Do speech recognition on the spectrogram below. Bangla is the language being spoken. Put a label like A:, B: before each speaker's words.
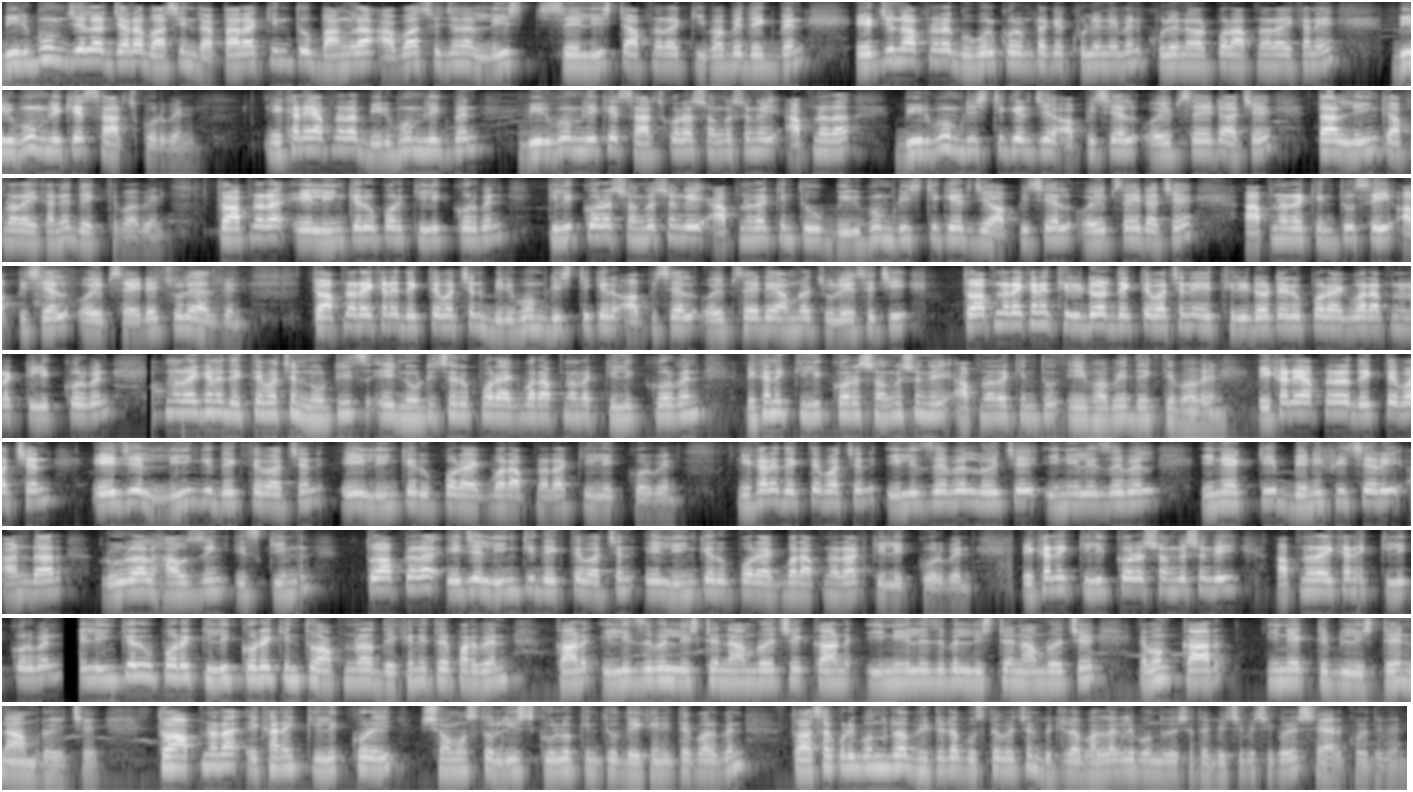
A: বীরভূম জেলার যারা বাসিন্দা, তারা কিন্তু বাংলা আবাস যোজনার লিস্ট সেই লিস্ট আপনারা কীভাবে দেখবেন? এর জন্য আপনারা গুগল ক্রোমটাকে খুলে নেবেন। খুলে নেওয়ার পর আপনারা এখানে বীরভূম লিখে সার্চ করবেন। এখানে আপনারা বীরভূম লিখবেন। বীরভূম লিখে সার্চ করার সঙ্গে সঙ্গেই আপনারা বীরভূম ডিস্ট্রিক্টের যে অফিসিয়াল ওয়েবসাইট আছে, তার লিঙ্ক আপনারা এখানে দেখতে পাবেন। তো আপনারা এই লিঙ্কের উপর ক্লিক করবেন। ক্লিক করার সঙ্গে সঙ্গেই আপনারা কিন্তু বীরভূম ডিস্ট্রিক্টের যে অফিসিয়াল ওয়েবসাইট আছে, আপনারা কিন্তু সেই অফিসিয়াল ওয়েবসাইটে চলে আসবেন। তো আপনারা এখানে দেখতে পাচ্ছেন বীরভূম ডিস্ট্রিক্টের অফিসিয়াল ওয়েবসাইটে আমরা চলে এসেছি। তো আপনারা এখানে থ্রি ডট দেখতে পাচ্ছেন, এই থ্রি ডটের উপর একবার আপনারা ক্লিক করবেন। আপনারা এখানে দেখতে পাচ্ছেন নোটিশ এই নোটিশের উপর একবার আপনারা ক্লিক করবেন। এখানে ক্লিক করার সঙ্গে সঙ্গেই আপনারা কিন্তু এইভাবেই দেখতে পাবেন। এখানে আপনারা দেখতে পাচ্ছেন, এই যে লিঙ্ক দেখতে পাচ্ছেন, এই লিঙ্কের উপর একবার আপনারা ক্লিক করবেন। এখানে দেখতে পাচ্ছেন ইলিজেবল রয়েছে ineligible inactive beneficiary under rural housing scheme তো আপনারা এই যে লিঙ্কটি দেখতে পাচ্ছেন, এই লিঙ্কের উপর একবার আপনারা ক্লিক করবেন। এখানে ক্লিক করার সঙ্গে সঙ্গেই আপনারা এখানে ক্লিক করবেন। এই লিঙ্কের উপরে ক্লিক করে কিন্তু আপনারা দেখে নিতে পারবেন কার এলিজিবল লিস্টে নাম রয়েছে, কার ইনএলিজিবল লিস্টে নাম রয়েছে এবং কার ইনএক্টিভ লিস্টে নাম রয়েছে। তো আপনারা এখানে ক্লিক করেই সমস্ত লিস্টগুলো কিন্তু দেখে নিতে পারবেন। তো আশা করি বন্ধুরা ভিডিওটা বুঝতে পেরেছেন। ভিডিওটা ভালো লাগলে বন্ধুদের সাথে বেশি বেশি করে শেয়ার করে দিবেন।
